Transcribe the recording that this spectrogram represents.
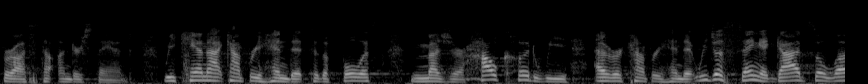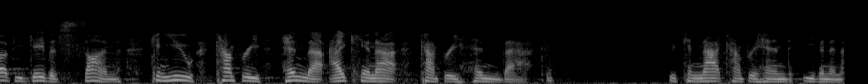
for us to understand. We cannot comprehend it to the fullest measure. How could we ever comprehend it? We just sang it. God so loved, he gave his son. Can you comprehend that? I cannot comprehend that we cannot comprehend even an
